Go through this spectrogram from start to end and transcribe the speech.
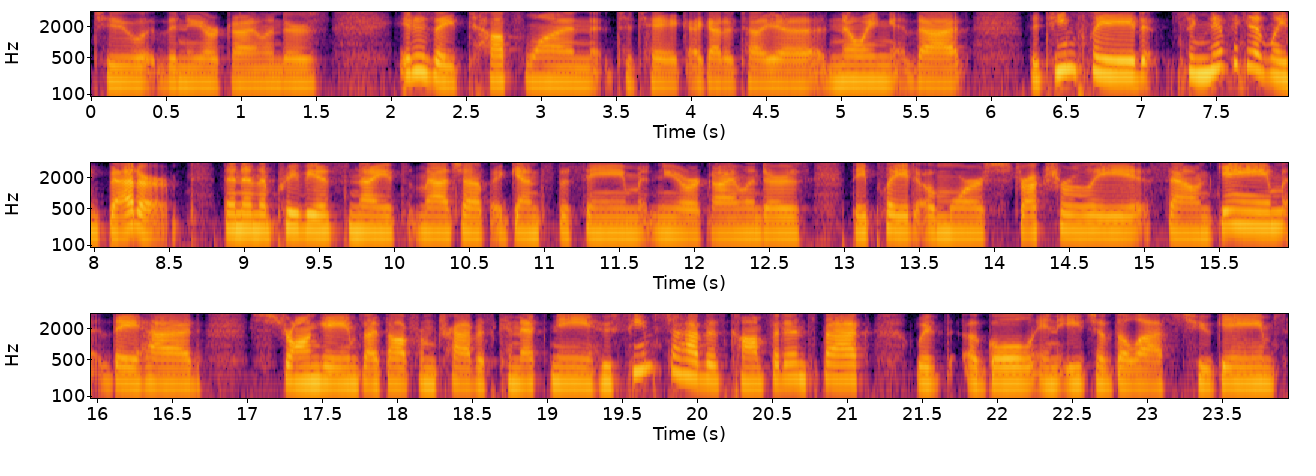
to the New York Islanders. It is a tough one to take, I got to tell you, knowing that the team played significantly better than in the previous night's matchup against the same New York Islanders. They played a more structurally sound game. They had strong games, I thought, from Travis Konecny, who seems to have his confidence back with a goal in each of the last two games.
